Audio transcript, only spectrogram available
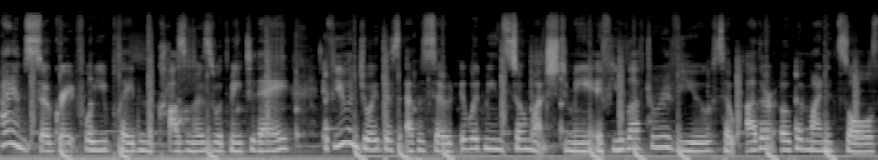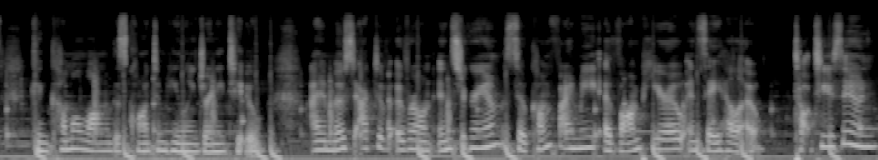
I am so grateful you played in the cosmos with me today. If you enjoyed this episode, it would mean so much to me if you left a review so other open minded souls can come along this quantum healing journey too. I am most active over on Instagram, so come find me at Vaughn Pierro and say hello. Talk to you soon.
